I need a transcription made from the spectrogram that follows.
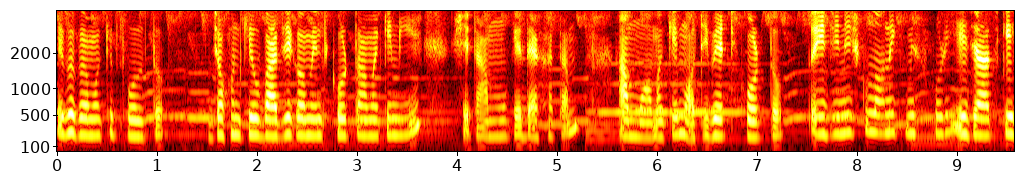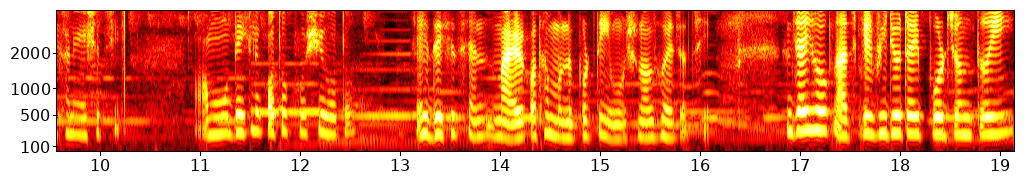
এভাবে আমাকে বলতো। যখন কেউ বাজে কমেন্ট করতো আমাকে নিয়ে, সেটা আম্মুকে দেখাতাম। আম্মু আমাকে মোটিভেট করতো। তো এই জিনিসগুলো অনেক মিস করি। এই যে আজকে এখানে এসেছি। আম্মু দেখলে কত খুশি হতো। এই দেখেছেন, মায়ের কথা মনে পড়তে ইমোশনাল হয়ে যাচ্ছি। যাই হোক, আজকের ভিডিওটা এই পর্যন্তই।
